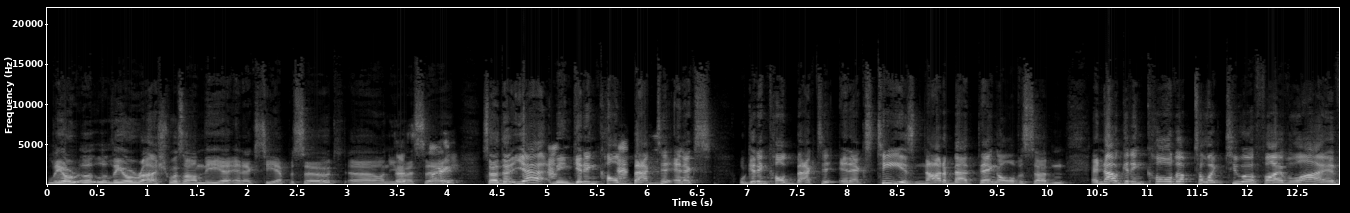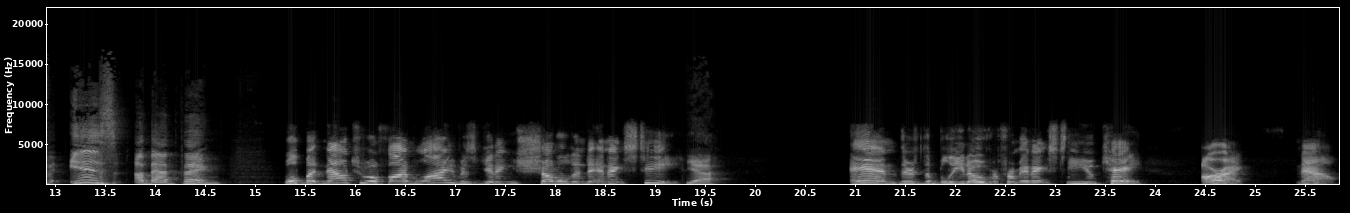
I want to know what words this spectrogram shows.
Lio uh, Lio Rush was on the uh, NXT episode uh, on That's USA. right. So that yeah, I mean, getting called back to NXT. Well, getting called back to NXT is not a bad thing all of a sudden, and now getting called up to like 205 Live is a bad thing. well, but now 205 Live is getting shuttled into NXT. Yeah, and there's the bleed over from NXT UK. All right. Now,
